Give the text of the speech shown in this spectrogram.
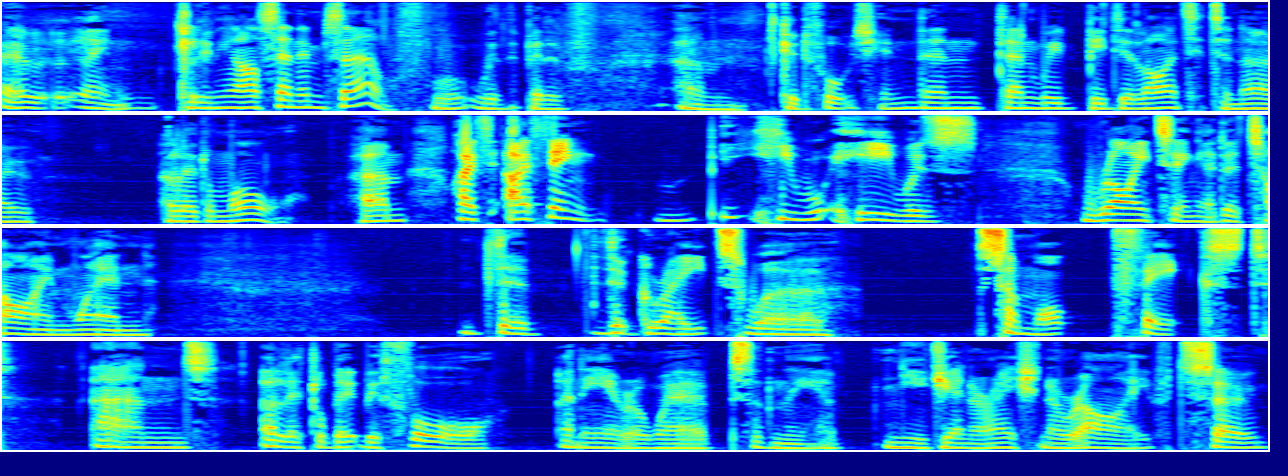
uh, including Arsene himself, w- with a bit of um, good fortune, then then we'd be delighted to know a little more. Um, I th- I think he w- he was writing at a time when the the greats were somewhat fixed and a little bit before an era where suddenly a new generation arrived. So,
